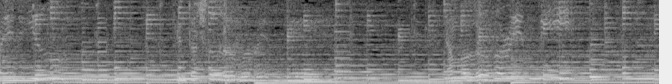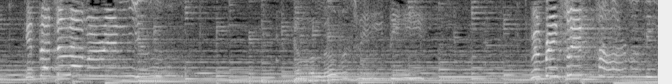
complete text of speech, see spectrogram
in you can touch the lover in me. And the lover in me can touch the lover in you. And the lovers we be will bring sweet harmony.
